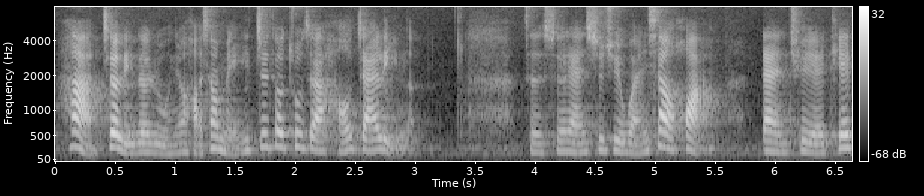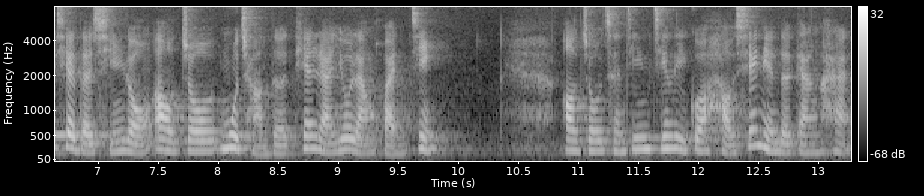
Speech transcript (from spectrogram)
哈，这里的乳牛好像每一只都住在豪宅里呢。”这虽然是句玩笑话，但却也贴切地形容澳洲牧场的天然优良环境。澳洲曾经经历过好些年的干旱，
